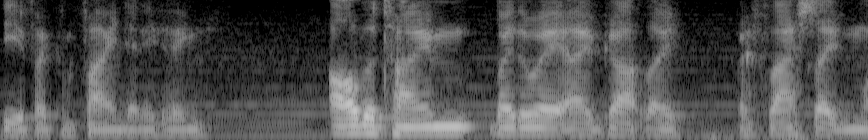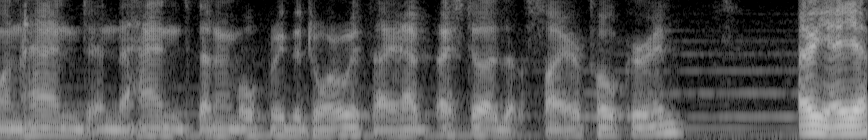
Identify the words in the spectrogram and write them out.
See if I can find anything all the time. By the way, I've got like my flashlight in one hand, and the hand that I'm opening the door with, I have, I still have that fire poker in, Oh yeah, yeah.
